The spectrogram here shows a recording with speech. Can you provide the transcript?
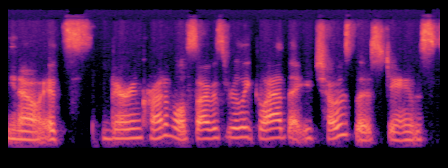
you know, it's very incredible. So I was really glad that you chose this, James.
